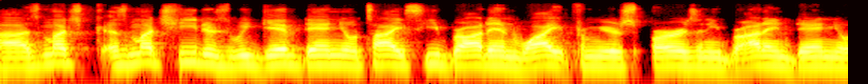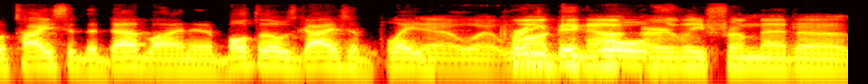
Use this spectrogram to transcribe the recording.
Uh, as much as much heat as we give Daniel Theis, he brought in White from your Spurs, and he brought in Daniel Theis at the deadline, and both of those guys have played yeah, what, pretty big out roles. early from that uh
